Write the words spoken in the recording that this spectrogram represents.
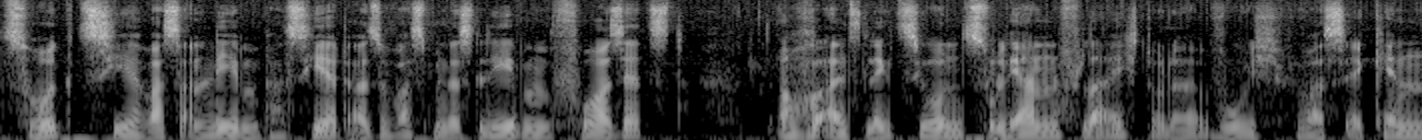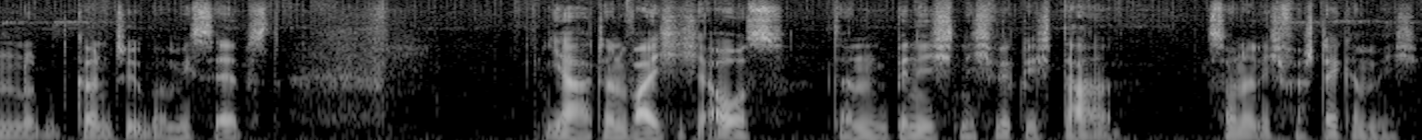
zurückziehe, was an Leben passiert, also was mir das Leben vorsetzt, auch als Lektion zu lernen vielleicht oder wo ich was erkennen könnte über mich selbst, ja, dann weiche ich aus dann bin ich nicht wirklich da, sondern ich verstecke mich.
